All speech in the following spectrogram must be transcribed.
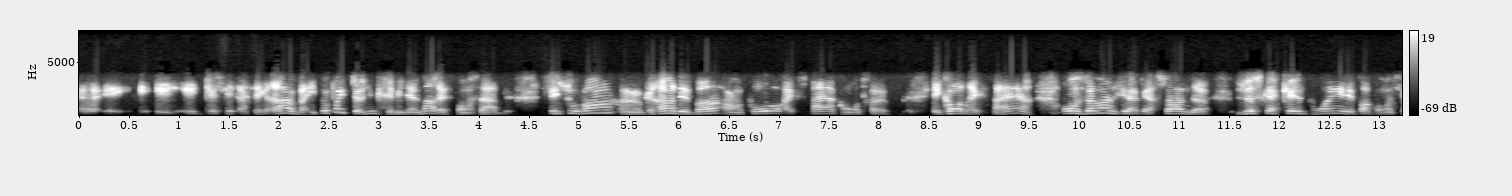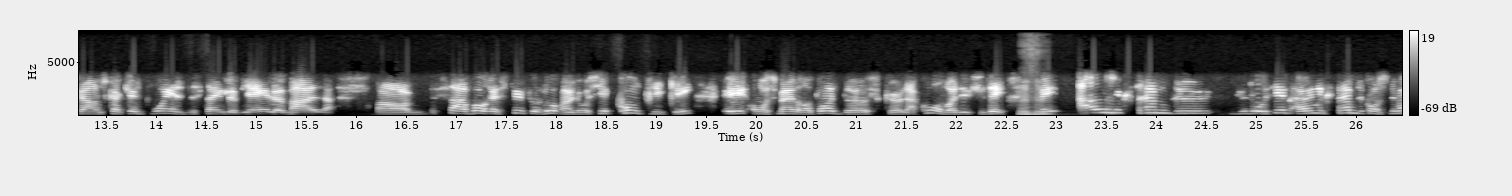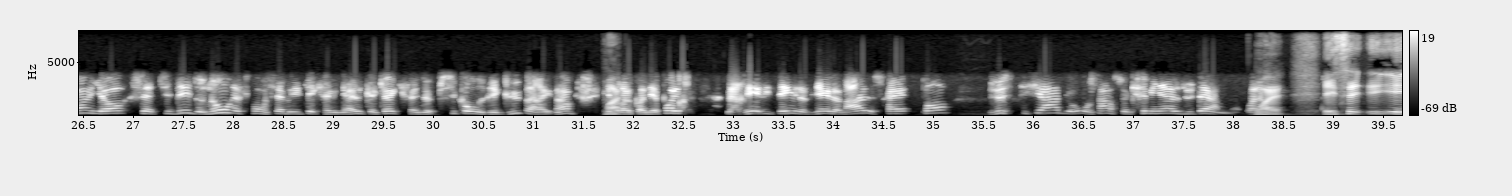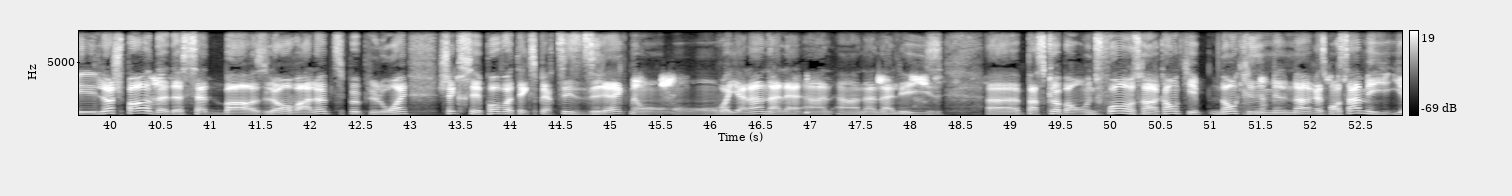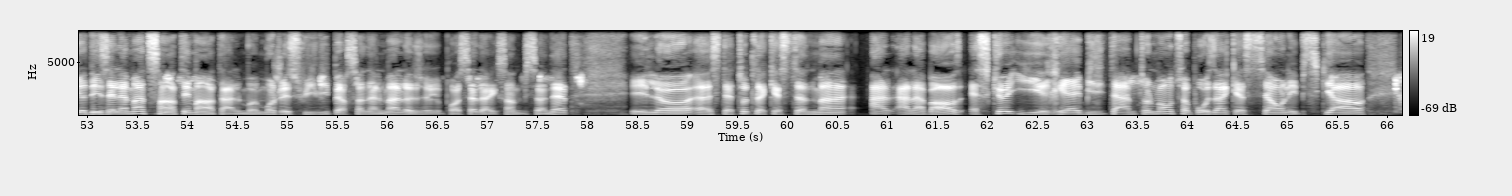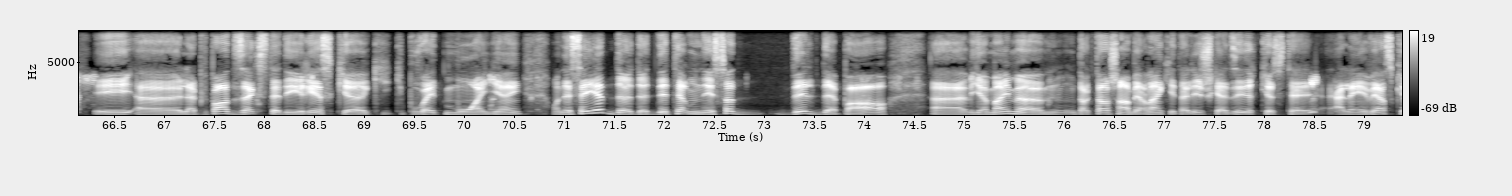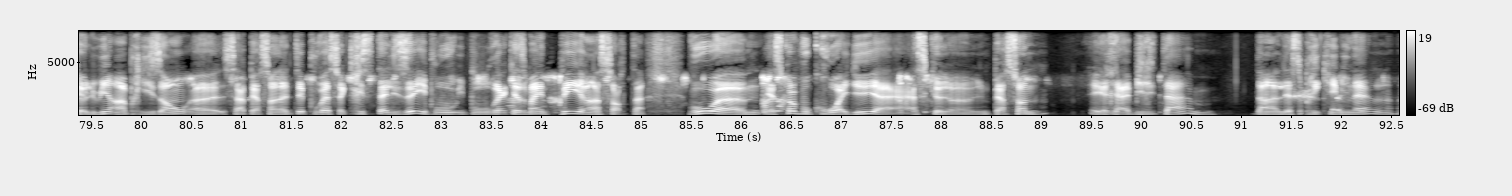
et, que c'est assez grave, ben, il ne peut pas être tenu criminellement responsable. C'est souvent un grand débat en cours, expert contre et contre expert. On se demande si la personne, jusqu'à quel point elle n'est pas consciente, jusqu'à quel point elle distingue le bien, le mal. Euh, ça va rester toujours un dossier compliqué et on ne se mêlera pas de ce que la Cour va décider. Mhm. Mais à un extrême du, dossier, à un extrême du continuum, il y a cette idée de non-responsabilité criminelle. Quelqu'un qui fait une psychose aiguë, par exemple, qui ne reconnaît pas la réalité, le bien et le mal, serait pas justifiable au sens criminel du terme. Ouais. Et, c'est, et là, je parle de, cette base-là. On va aller un petit peu plus loin. Je sais que c'est pas votre expertise directe, mais on, on, va y aller en, en, analyse. Euh, parce que, bon, une fois, on se rend compte qu'il est non criminellement responsable, mais il y a des éléments de santé mentale. Moi, j'ai suivi personnellement le procès d'Alexandre Bissonnette. Et là, euh, c'était tout le questionnement à, la base, est-ce qu'il est réhabilitable? Tout le monde se posait la question, les psychiatres, et euh, la plupart disaient que c'était des risques euh, qui, pouvaient être moyens. On essayait de, déterminer ça dès le départ. Euh, il y a même euh, Dr Chamberlain qui est allé jusqu'à dire que c'était à l'inverse, que lui, en prison, sa personnalité pouvait se cristalliser et il pourrait quasiment être pire en sortant. Vous, est-ce que vous croyez à, à ce qu'une personne est réhabilitable dans l'esprit criminel?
